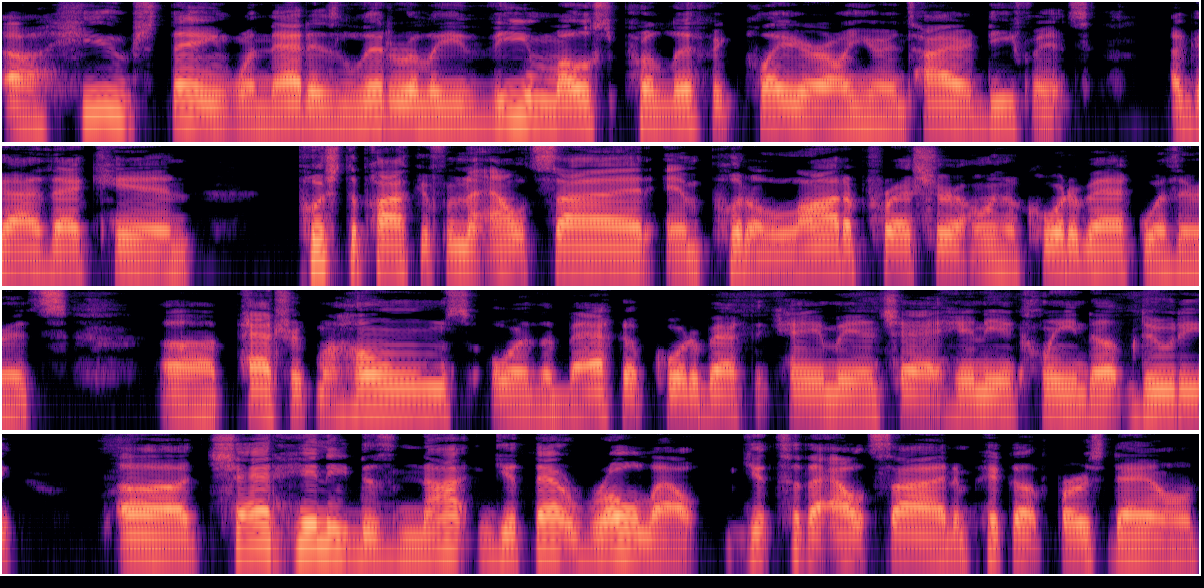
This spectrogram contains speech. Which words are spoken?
a huge thing when that is literally the most prolific player on your entire defense. A guy that can push the pocket from the outside and put a lot of pressure on a quarterback, whether it's uh, Patrick Mahomes or the backup quarterback that came in, Chad Henne, and cleaned up duty. Uh, Chad Henne does not get that rollout, get to the outside and pick up first down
